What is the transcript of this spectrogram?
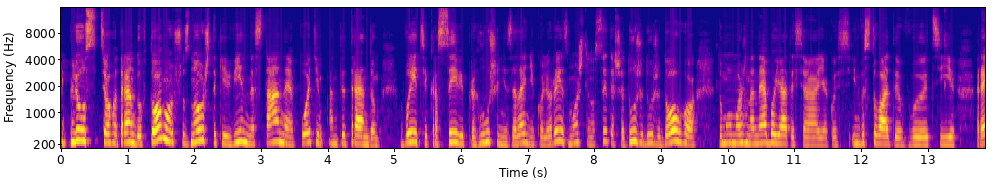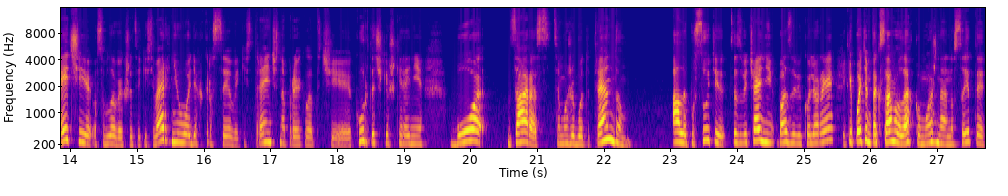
І плюс цього тренду в тому, що знову ж таки він не стане потім антитрендом. Ви ці красиві, приглушені зелені кольори зможете носити ще дуже дуже довго, тому можна не боятися якось інвестувати в ці речі, особливо якщо це якийсь верхній одяг красивий, якийсь тренч, наприклад, чи курточки шкіряні. Бо зараз це може бути трендом. Але по суті, це звичайні базові кольори, які потім так само легко можна носити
